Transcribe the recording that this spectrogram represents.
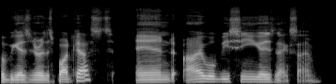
hope you guys enjoyed this podcast, and I will be seeing you guys next time.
